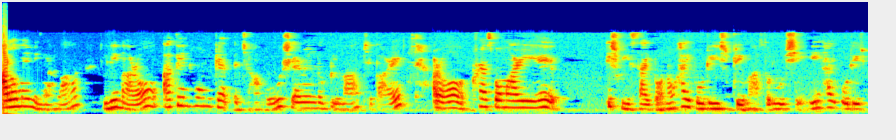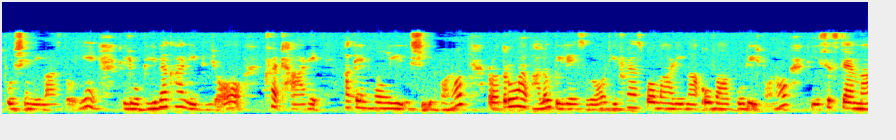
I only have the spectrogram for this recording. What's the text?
အားလုံးပဲမင်္ဂလာပါဒီနေ့မှာတော့ Arcane Home Gap အကြောင်းကို sharing လုပ်ပေးမှာဖြစ်ပါတယ်အဲ့တော့ transformer တွေရဲ့ HV site ပေါ့နော် high voltage တွေမှာဆိုလို့ရှိရင် high voltage portion တွေမှာဆိုရင်ဒီလိုဘေးဘက်ကနေပြီးတော့ထွက်ထားတဲ့ Arcane Home လေးရှိတယ်ပေါ့နော်အဲ့တော့သူတို့ကဘာလုပ်ပေးလဲဆိုတော့ဒီ transformer တွေမှာ over voltage ပေါ့နော်ဒီ system မှာ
